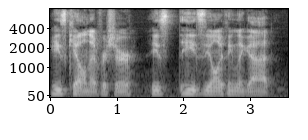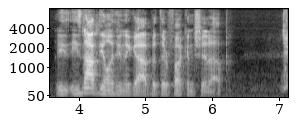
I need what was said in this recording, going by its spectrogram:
He's killing it for sure. He's he's the only thing they got. He's he's not the only thing they got, but they're fucking shit up. Yeah.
